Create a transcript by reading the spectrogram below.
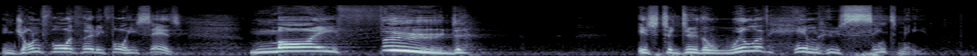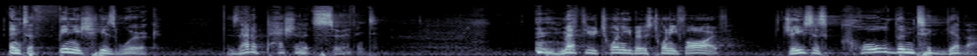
In John 4 34, he says, My food is to do the will of him who sent me and to finish his work. Is that a passionate servant? Matthew 20, verse 25, Jesus called them together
